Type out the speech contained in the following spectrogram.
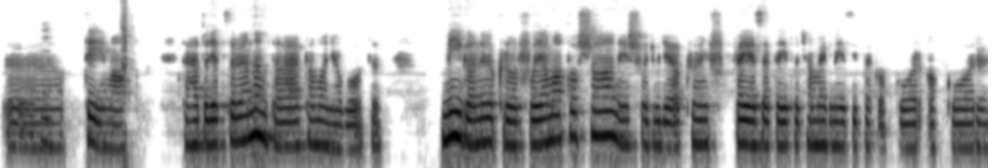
ö, hm. téma. Tehát, hogy egyszerűen nem találtam anyagot. Míg a nőkről folyamatosan, és hogy ugye a könyv fejezeteit, hogyha megnézitek, akkor, akkor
